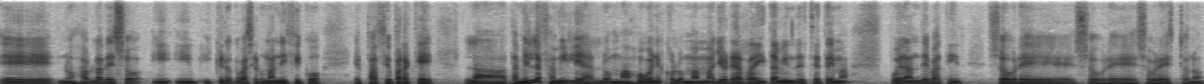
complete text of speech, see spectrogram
eh, nos habla de eso y, creo que va a ser un magnífico espacio para que también las familias, los más jóvenes con los más mayores, a raíz también de este tema, puedan debatir sobre, sobre, sobre esto.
